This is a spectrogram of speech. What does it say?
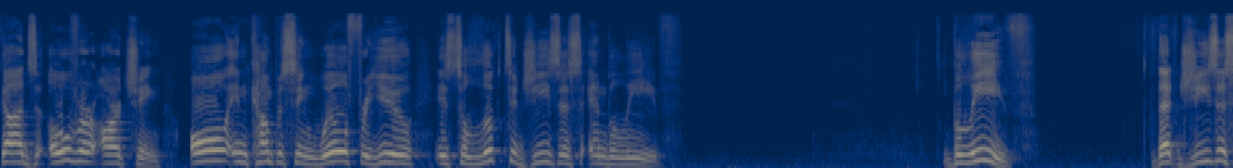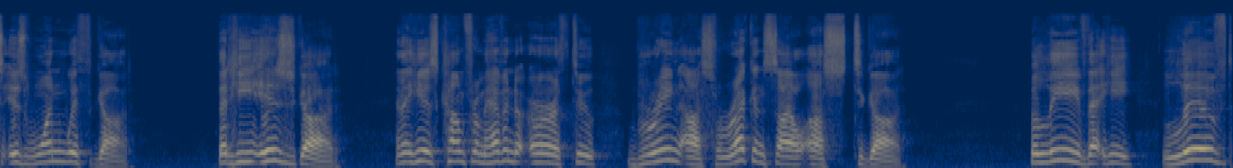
God's overarching, all encompassing will for you is to look to Jesus and believe. Believe that Jesus is one with God, that he is God, and that he has come from heaven to earth to bring us, reconcile us to God. Believe that he lived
